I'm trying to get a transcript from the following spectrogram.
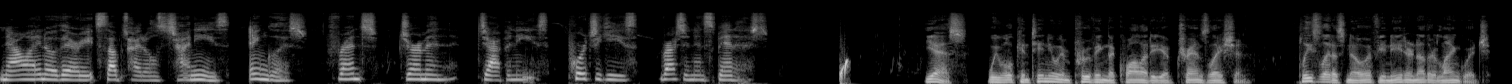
Now I know there are 8 subtitles Chinese, English, French, German, Japanese, Portuguese, Russian and Spanish. Yes, we will continue improving the quality of translation. Please let us know if you need another language.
